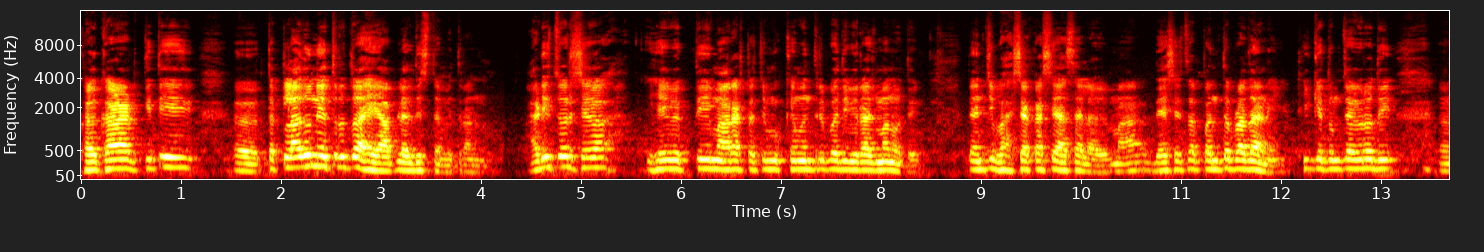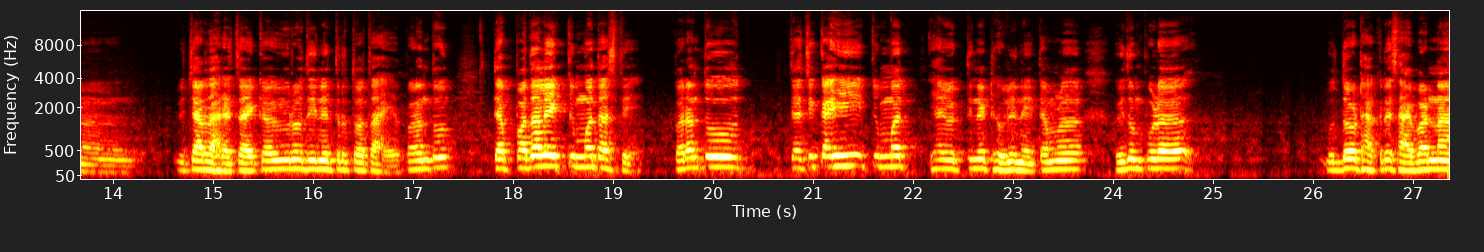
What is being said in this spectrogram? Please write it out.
खळखळाट किती तकलादू नेतृत्व आहे आपल्याला दिसतं मित्रांनो. अडीच वर्ष हे व्यक्ती महाराष्ट्राचे मुख्यमंत्रीपदी विराजमान होते. त्यांची भाषा कशी असायला हवी? मा देशाचा पंतप्रधान आहे. ठीक आहे तुमच्या विरोधी विचारधारेचा आहे किंवा विरोधी नेतृत्वाचा आहे. परंतु त्या पदाला एक किंमत असते. परंतु त्याची काही किंमत ह्या व्यक्तीने ठेवली नाही. त्यामुळं इथून पुढं उद्धव ठाकरे साहेबांना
